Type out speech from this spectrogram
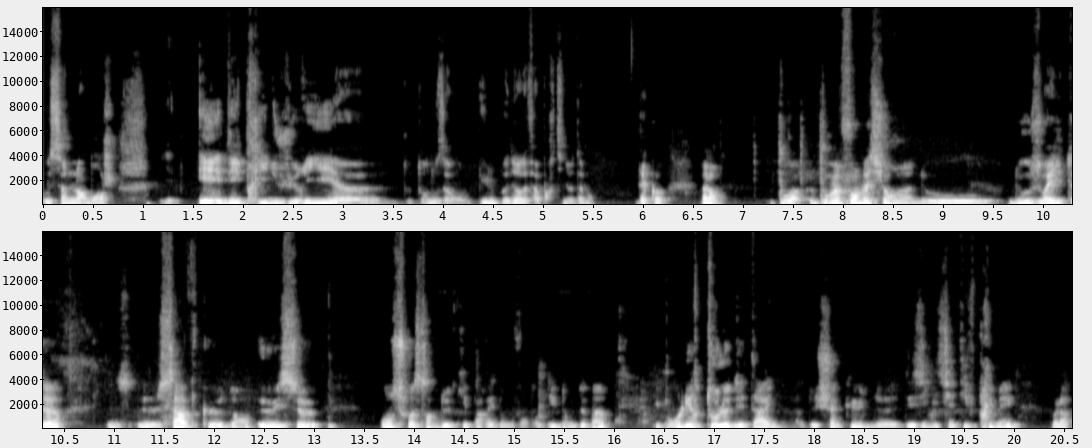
au sein de leur branche, et des prix du jury dont nous avons eu le bonheur de faire partie notamment. D'accord. Alors, pour, pour information, hein, nos, nos auditeurs euh, euh, savent que dans ESE 1162, qui paraît donc vendredi, donc demain, ils pourront lire tout le détail hein, de chacune euh, des initiatives primées. Voilà.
